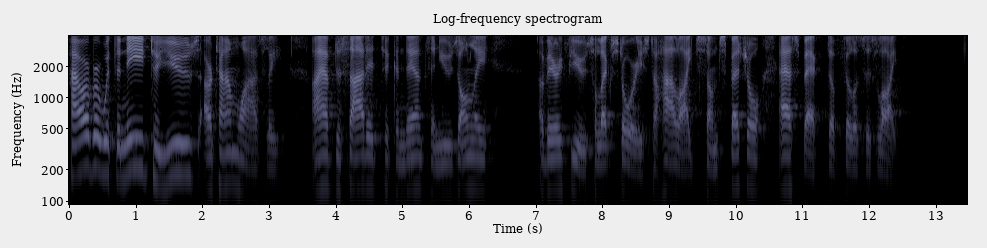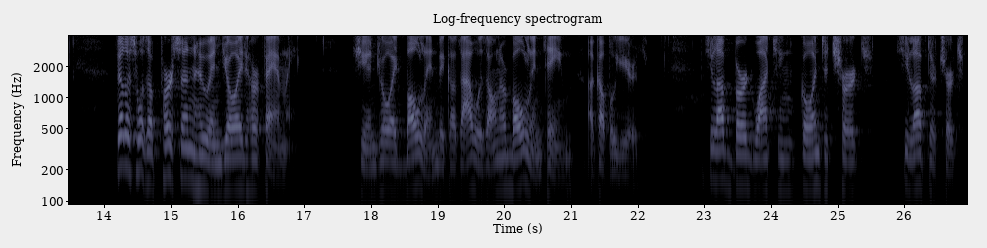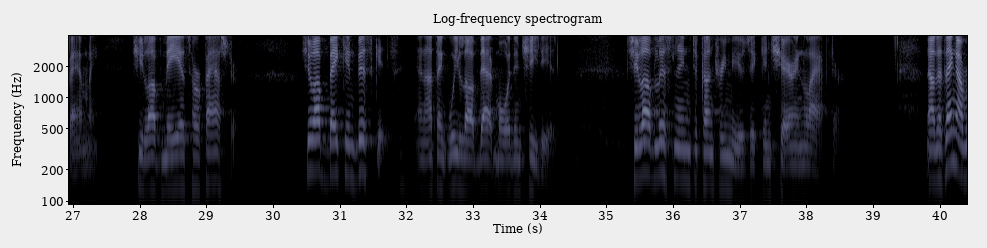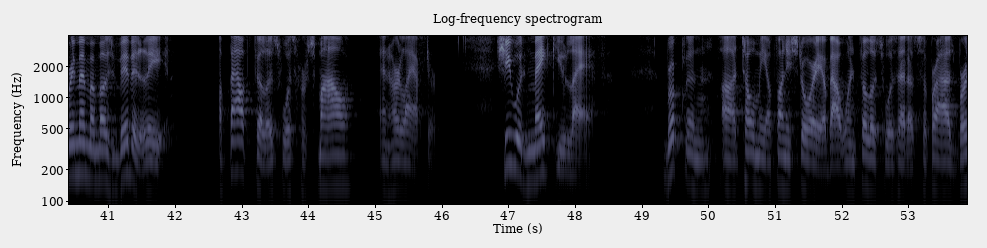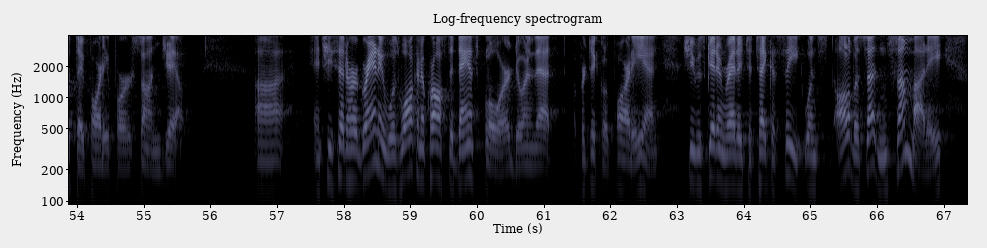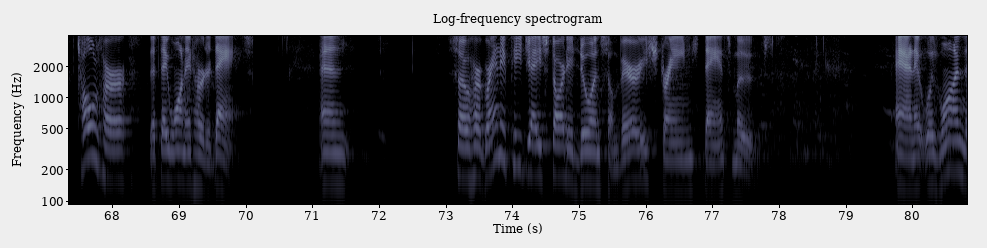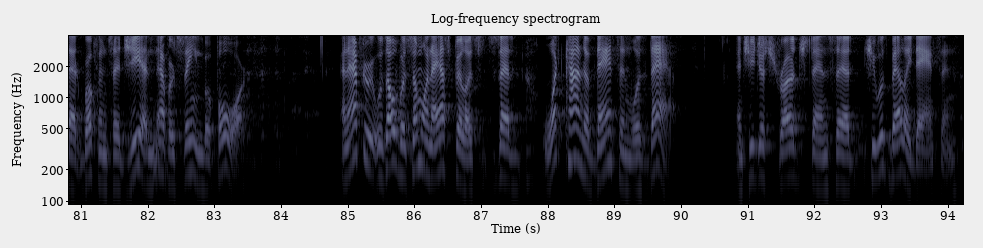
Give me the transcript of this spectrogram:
However, with the need to use our time wisely, I have decided to condense and use only a very few select stories to highlight some special aspect of Phyllis's life. Phyllis was a person who enjoyed her family. She enjoyed bowling because I was on her bowling team a couple years. She loved bird watching, going to church. She loved her church family. She loved me as her pastor. She loved baking biscuits, and I think we loved that more than she did. She loved listening to country music and sharing laughter. Now, the thing I remember most vividly about Phyllis was her smile and her laughter. She would make you laugh. Brooklyn uh, told me a funny story about when Phyllis was at a surprise birthday party for her son Jeff. Uh, and she said her granny was walking across the dance floor during that particular party, and she was getting ready to take a seat when all of a sudden somebody told her that they wanted her to dance. And so her granny PJ started doing some very strange dance moves. And it was one that Brooklyn said she had never seen before. And after it was over, someone asked Phyllis, said, What kind of dancing was that? And she just shrugged and said, She was belly dancing.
